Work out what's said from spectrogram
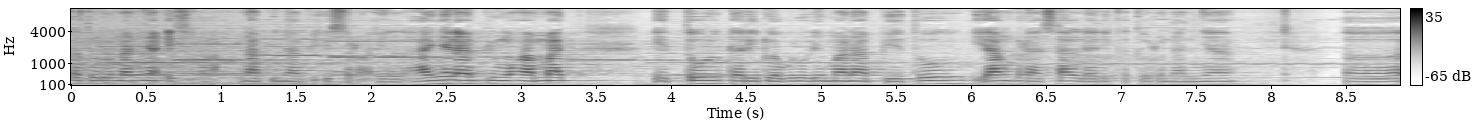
keturunannya Isra, nabi-nabi Israel. Hanya Nabi Muhammad itu dari 25 nabi itu yang berasal dari keturunannya uh,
